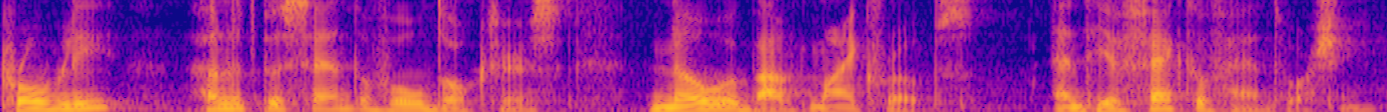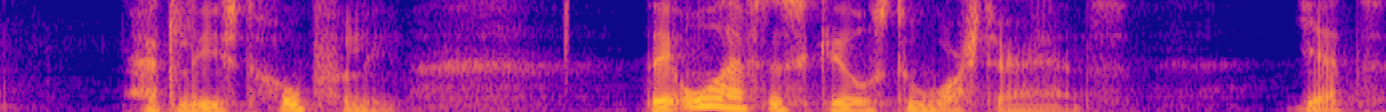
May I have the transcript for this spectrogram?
Probably 100% of all doctors know about microbes and the effect of hand washing, at least hopefully. They all have the skills to wash their hands, yet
